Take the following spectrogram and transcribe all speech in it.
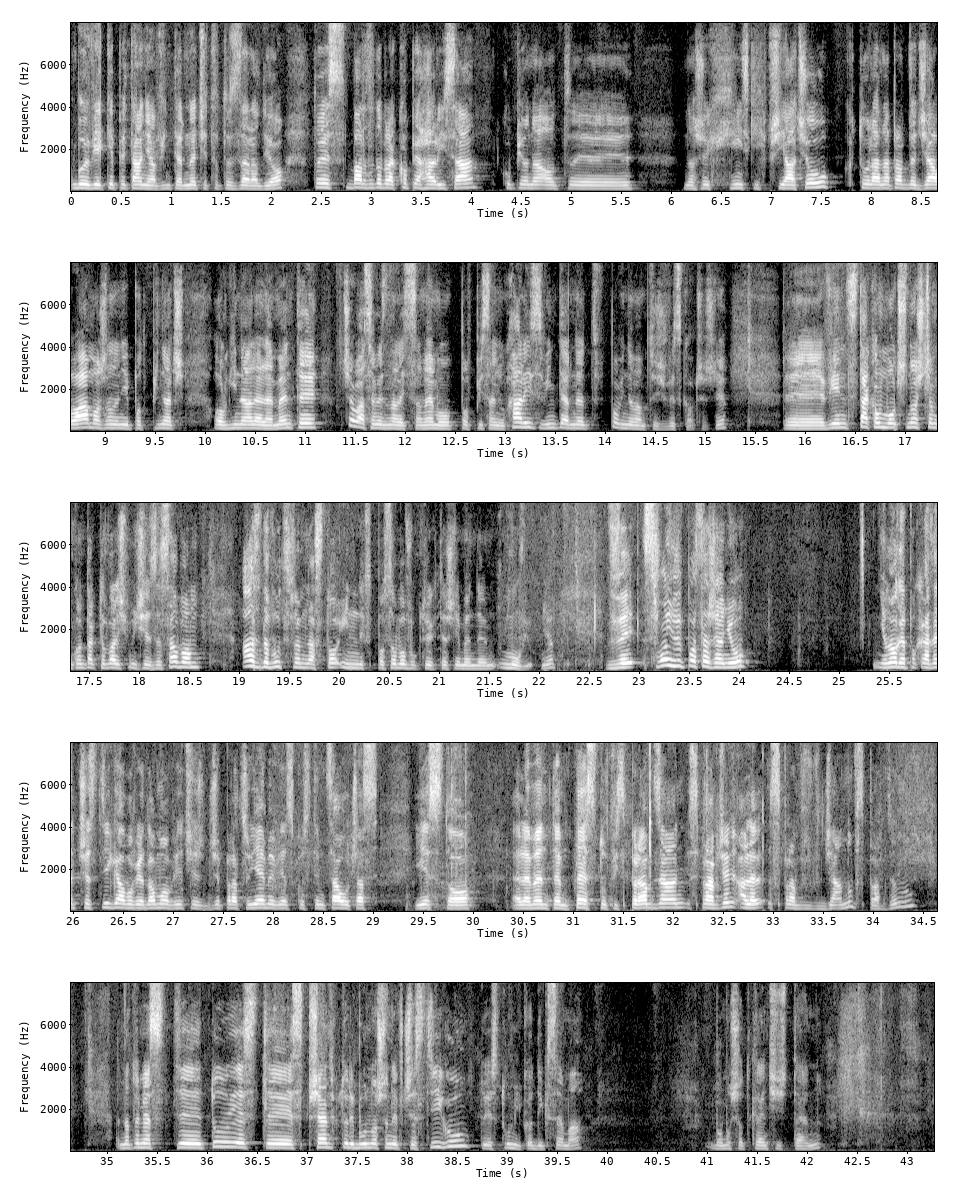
były wielkie pytania w internecie, co to jest za radio. To jest bardzo dobra kopia Harrisa, kupiona od y, naszych chińskich przyjaciół, która naprawdę działa, można na niej podpinać oryginalne elementy. Trzeba sobie znaleźć samemu po wpisaniu Harris w internet, powinno Wam coś wyskoczyć, nie? E, Więc taką łącznością kontaktowaliśmy się ze sobą, a z dowództwem na 100 innych sposobów, o których też nie będę mówił. Nie? W swoim wyposażeniu nie mogę pokazać Chestriga, bo wiadomo, wiecie, że pracujemy, w związku z tym cały czas jest to elementem testów i sprawdzań, sprawdzian, ale sprawdzianów, sprawdzono. Natomiast y, tu jest y, sprzęt, który był noszony w Chestrigu, tu jest tłumik od Xema, bo muszę odkręcić ten.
